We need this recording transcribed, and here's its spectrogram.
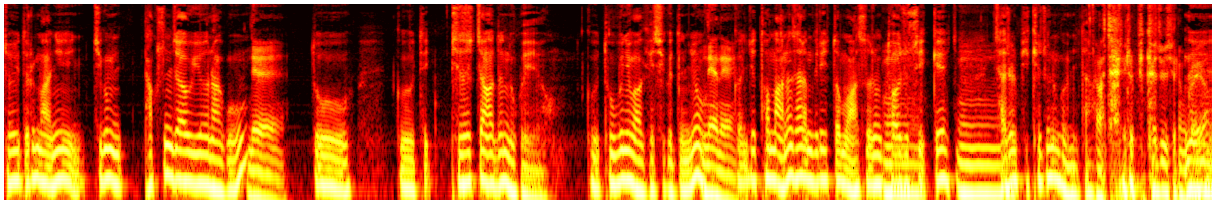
저희들을 많이 지금 박순자 의원하고 네. 또그 비서실장 하던 누구예요? 그 두 분이 와 계시거든요. 네네. 그러니까 이제 더 많은 사람들이 또 와서 좀 도와줄 수 있게 음. 자리를 비켜주는 겁니다. 아, 자리를 비켜주시는 네. 거예요?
